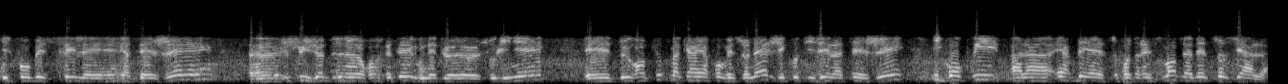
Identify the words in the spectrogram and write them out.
qu'il faut baisser les CSG. Euh, je suis jeune retraité, vous venez de le souligner. Et durant toute ma carrière professionnelle, j'ai cotisé la CSG, y compris à la RDS, redressement de la dette sociale.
